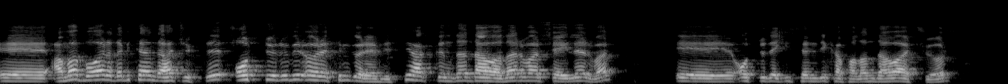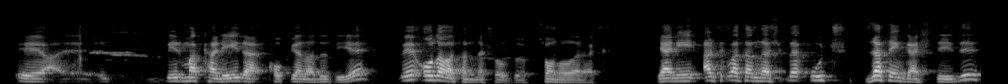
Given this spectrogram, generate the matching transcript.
Ee, ama bu arada bir tane daha çıktı. ODTÜ'lü bir öğretim görevlisi hakkında davalar var, şeyler var. Ee, ODTÜ'deki sendika falan dava açıyor. Ee, bir makaleyi de kopyaladı diye ve o da vatandaş oldu son olarak. Yani artık vatandaşlıkla uç zaten kaçtıydı.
